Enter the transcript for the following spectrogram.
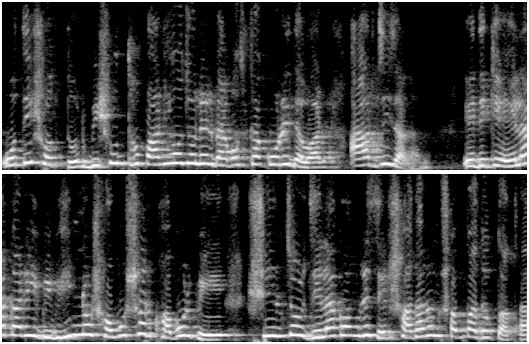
অতি সত্বর বিশুদ্ধ পানীয় জলের ব্যবস্থা করে দেওয়ার আর্জি জানান। এদিকে এলাকারই বিভিন্ন সমস্যার খবর পেয়ে শিলচর জেলা কংগ্রেসের সাধারণ সম্পাদক তথা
